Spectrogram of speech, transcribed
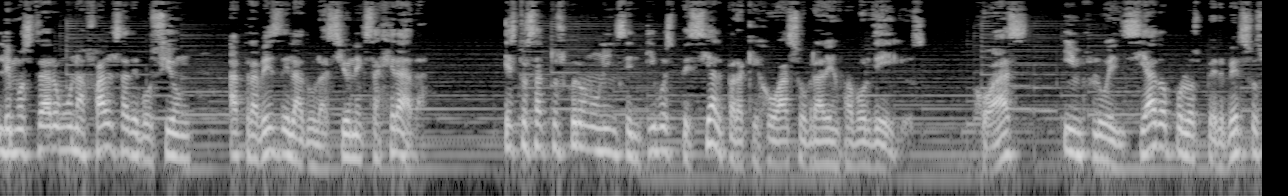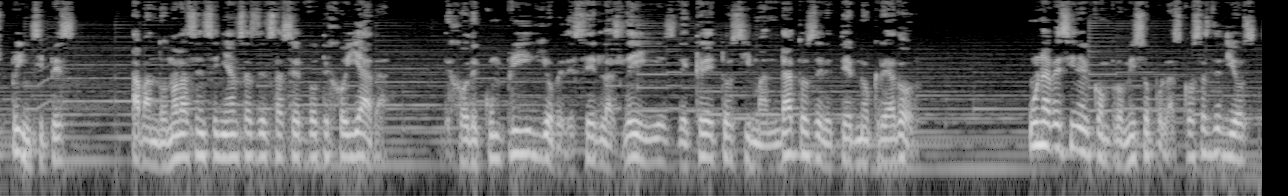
le mostraron una falsa devoción a través de la adulación exagerada. Estos actos fueron un incentivo especial para que Joás obrara en favor de ellos. Joás, influenciado por los perversos príncipes, abandonó las enseñanzas del sacerdote Joiada, dejó de cumplir y obedecer las leyes, decretos y mandatos del eterno Creador. Una vez sin el compromiso por las cosas de Dios,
